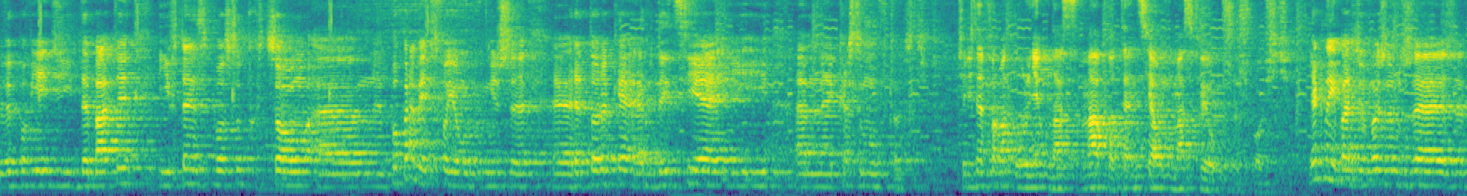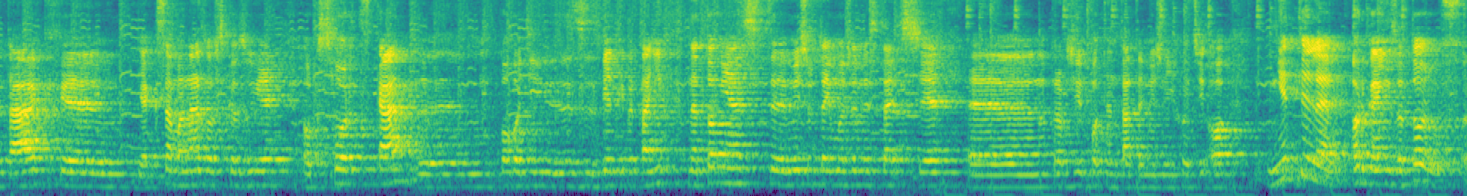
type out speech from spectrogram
wypowiedzi, debaty i w ten sposób chcą poprawiać swoją również retorykę, erudycję i, krasomówczość. Czyli ten format ogólnie u nas ma potencjał i ma swoją przyszłość. Jak najbardziej uważam, że, że tak. Jak sama nazwa wskazuje, oksfordzka pochodzi z, Wielkiej Brytanii. Natomiast e, myślę, że tutaj możemy stać się no, prawdziwym potentatem, jeżeli chodzi o nie tyle organizatorów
